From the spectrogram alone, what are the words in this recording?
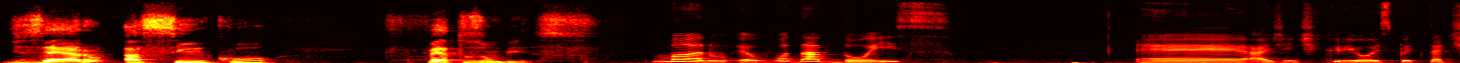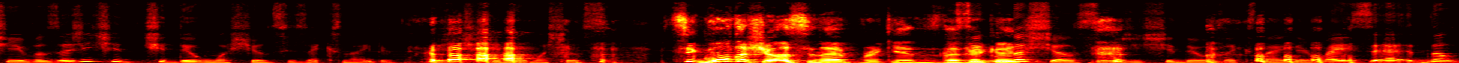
De 0 a 5 fetos zumbis. Mano, eu vou dar dois. É, a gente criou expectativas. A gente te deu uma chance, Zack Snyder. A gente te deu uma chance. Segunda chance, né? Porque no A Snyder segunda Cut... chance que a gente te deu, Zack Snyder. Mas, é, não-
